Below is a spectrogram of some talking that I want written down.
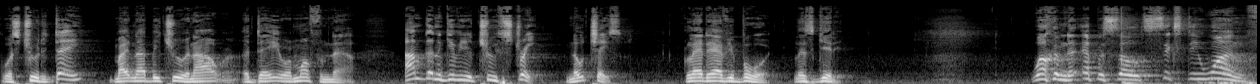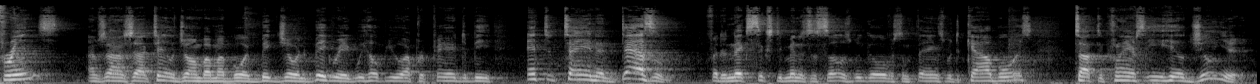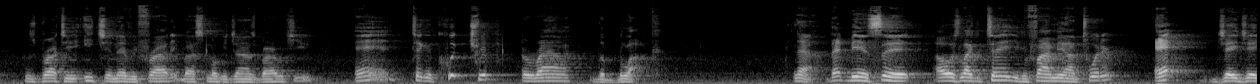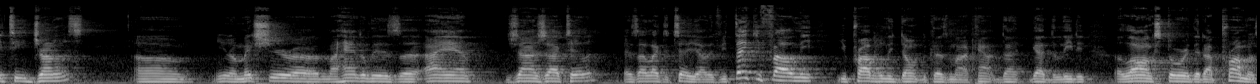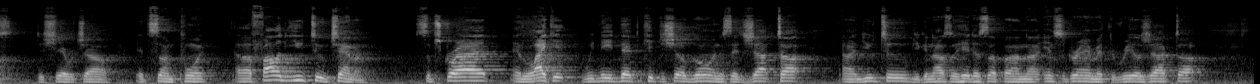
What's true today might not be true an hour, a day, or a month from now. I'm going to give you the truth straight, no chaser. Glad to have you aboard. Let's get it. Welcome to episode 61, friends. I'm Jean Jacques Taylor, joined by my boy Big Joe and the Big Rig. We hope you are prepared to be entertained and dazzled for the next 60 minutes or so as we go over some things with the Cowboys. Talk to Clarence E. Hill Jr., who's brought to you each and every Friday by Smokey John's Barbecue and take a quick trip around the block. Now, that being said, I always like to tell you, you can find me on Twitter at JJT Journalist. Um, you know, make sure uh, my handle is uh, I am Jean Jacques Taylor. As I like to tell y'all, if you think you follow me, you probably don't because my account got deleted. A long story that I promise to share with y'all at some point. Uh, follow the YouTube channel, subscribe and like it. We need that to keep the show going. It's at Jacques Talk on YouTube. You can also hit us up on uh, Instagram at The Real Jacques Talk.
